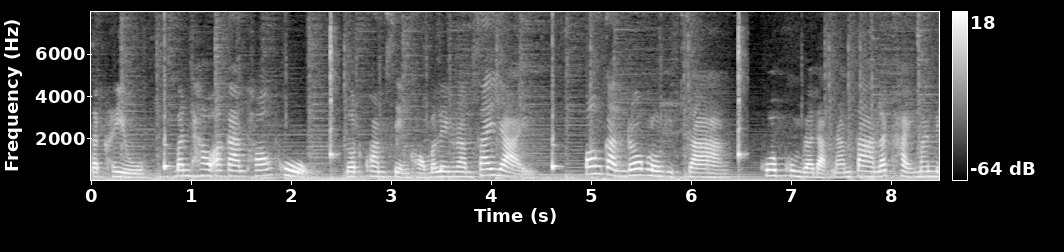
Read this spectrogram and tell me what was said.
ตะคริว บรรเทาอาการท้องผูก ลดความเสี่ยงของมะเร็งลำไส้ใหญ่ ป้องกันโรคโลหิตจาง ควบคุมระดับน้ำตาลและไขมันใน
